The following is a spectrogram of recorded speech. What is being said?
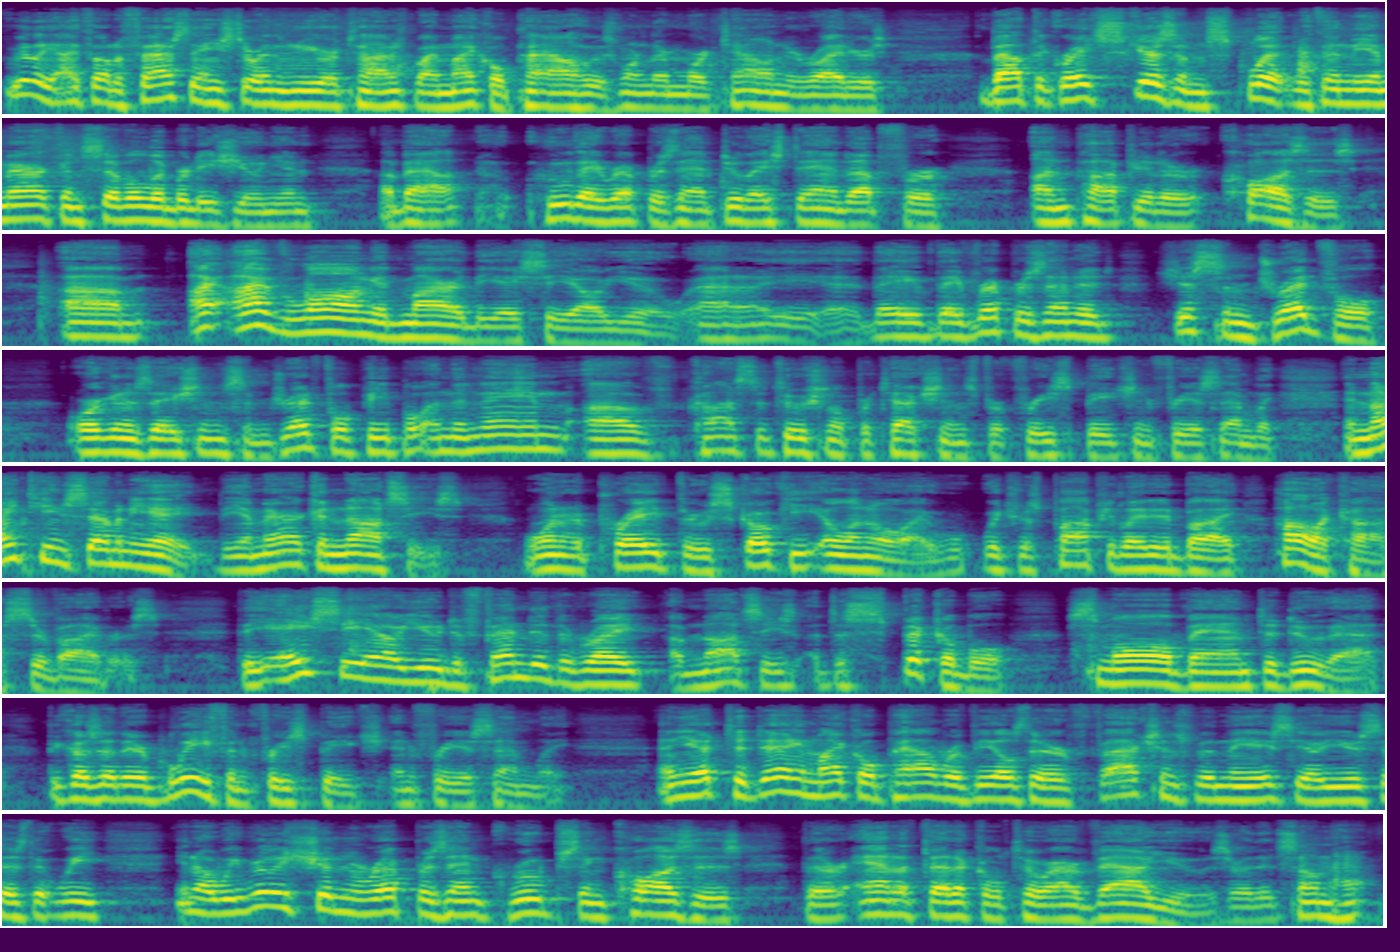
really, I thought, a fascinating story in the New York Times by Michael Powell, who is one of their more talented writers, about the great schism split within the American Civil Liberties Union about who they represent. Do they stand up for unpopular causes? Um, I, have long admired the ACLU, and they've, they've represented just some dreadful organizations, some dreadful people in the name of constitutional protections for free speech and free assembly. In 1978, the American Nazis wanted to parade through Skokie, Illinois, which was populated by Holocaust survivors. The ACLU defended the right of Nazis, a despicable small band, to do that because of their belief in free speech and free assembly. And yet today, Michael Powell reveals there are factions within the ACLU says that we, you know, we really shouldn't represent groups and causes that are antithetical to our values or that somehow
